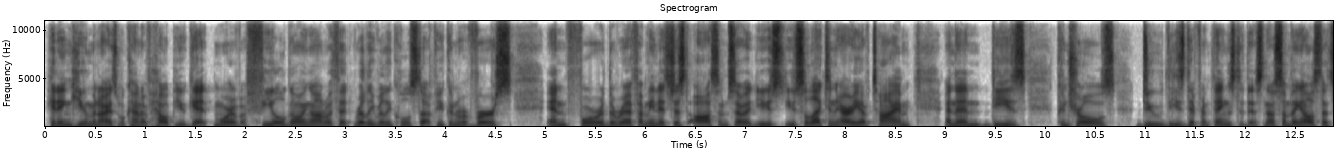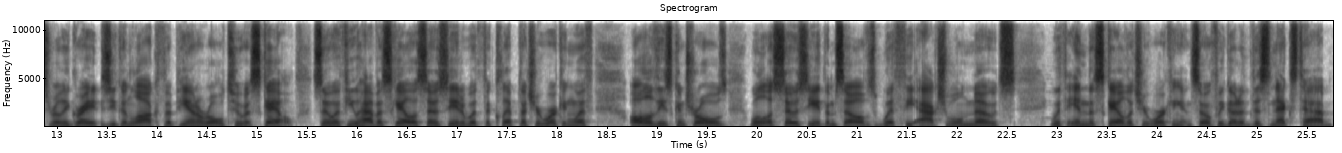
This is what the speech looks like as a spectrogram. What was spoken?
hitting humanize will kind of help you get more of a feel going on with it. Really, really cool stuff. You can reverse and forward the riff. I mean, it's just awesome. So it, you, you select an area of time, and then these controls do these different things to this. Now, something else that's really great is you can lock the piano roll to a scale. So if you have a scale associated with the clip that you're working with, all of these controls will associate themselves with the actual notes within the scale that you're working in. So if we go to this next tab,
